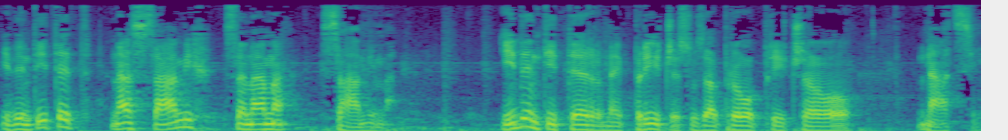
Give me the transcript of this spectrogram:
Identitet nas samih sa nama samima. Identiterne priče su zapravo priča o naciji,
